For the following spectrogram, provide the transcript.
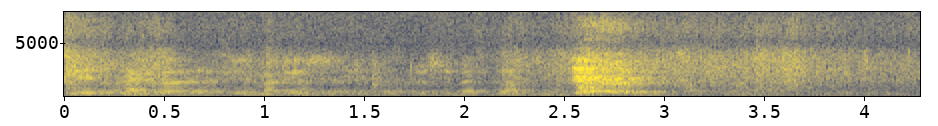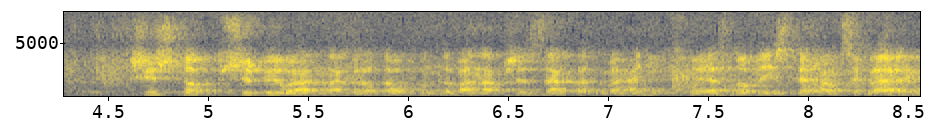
Tu jest nagroda dla Mariusz. Proszę bardzo. Krzysztof Przybyła, nagroda ufundowana przez Zakład Mechaniki Pojazdowej Stefan Ceglarek.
